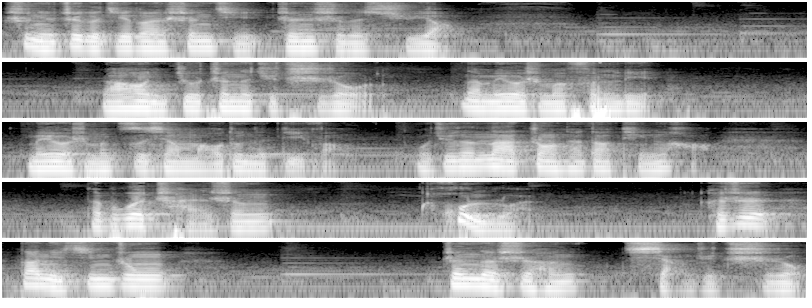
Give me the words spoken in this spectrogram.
是你这个阶段身体真实的需要，然后你就真的去吃肉了，那没有什么分裂，没有什么自相矛盾的地方，我觉得那状态倒挺好，它不会产生混乱。可是当你心中真的是很想去吃肉，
